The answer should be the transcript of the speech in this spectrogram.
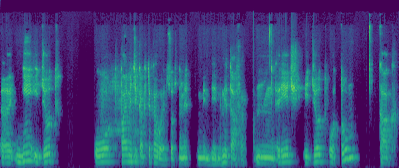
э, не идет о памяти как таковой, это, собственно, метафора. Речь идет о том, как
